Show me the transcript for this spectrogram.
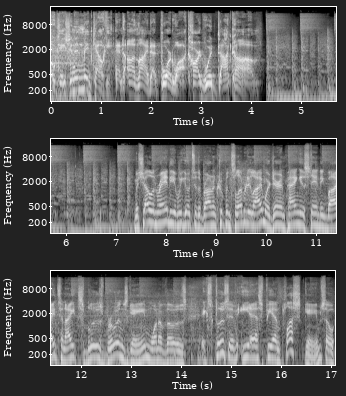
location in Mid County. And online at boardwalkhardwood.com. Michelle and Randy, and we go to the Brown and Crouppen Celebrity Line where Darren Pang is standing by tonight's Blues Bruins game, one of those exclusive ESPN Plus games. So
